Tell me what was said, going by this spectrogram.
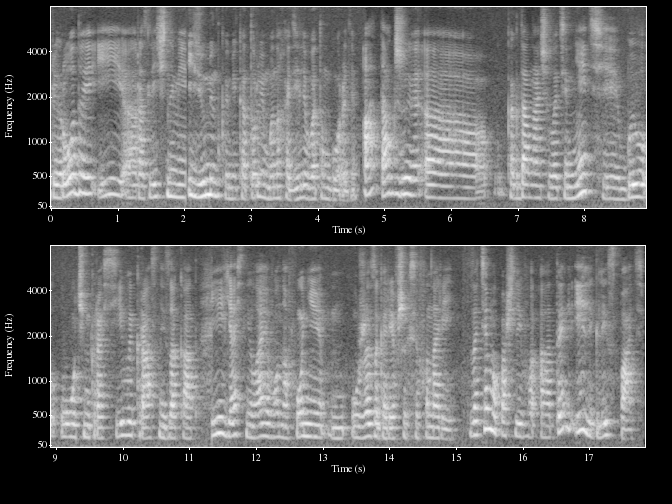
природой и э, различными изюминками, которые мы находили в этом городе. А также, э, когда начало темнеть, был очень красивый красный закат. И я сняла его на фоне уже загоревшихся фонарей. Затем мы пошли в отель и легли спать.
